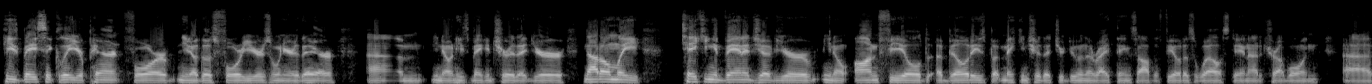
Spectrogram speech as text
he's basically your parent for you know those four years when you're there. Um, you know, and he's making sure that you're not only taking advantage of your you know on field abilities, but making sure that you're doing the right things off the field as well, staying out of trouble, and uh,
